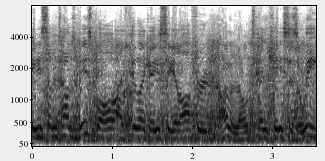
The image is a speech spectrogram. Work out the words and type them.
87 Topps Baseball, I feel like I used to get offered, I don't know, 10 cases a week,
